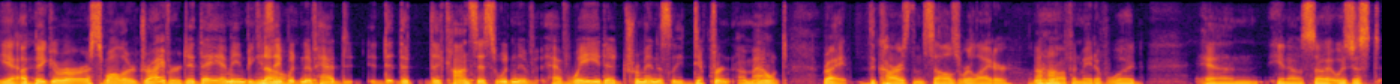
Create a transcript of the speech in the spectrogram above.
yeah, a bigger or a smaller driver, did they? I mean, because they wouldn't have had the the, the consists wouldn't have, have weighed a tremendously different amount. Right. The cars themselves were lighter. They Uh-huh. were often made of wood. And, you know, so it was just,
